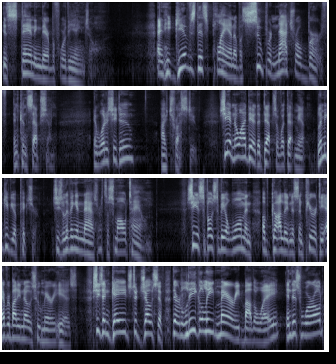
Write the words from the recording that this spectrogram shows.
is standing there before the angel. And he gives this plan of a supernatural birth and conception. And what does she do? I trust you. She had no idea the depths of what that meant. Let me give you a picture. She's living in Nazareth, a small town. She is supposed to be a woman of godliness and purity. Everybody knows who Mary is. She's engaged to Joseph. They're legally married, by the way. In this world,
